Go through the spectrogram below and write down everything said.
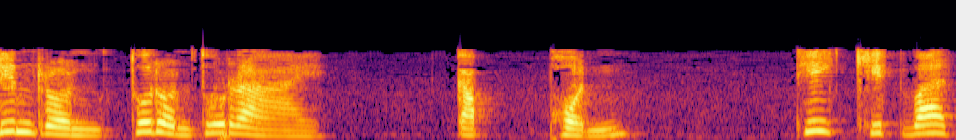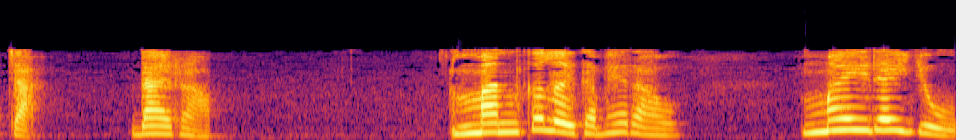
ดิ้นรนทุรนทุรายกับผลที่คิดว่าจะได้รับ มันก็เลยทำให้เราไม่ได้อยู่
